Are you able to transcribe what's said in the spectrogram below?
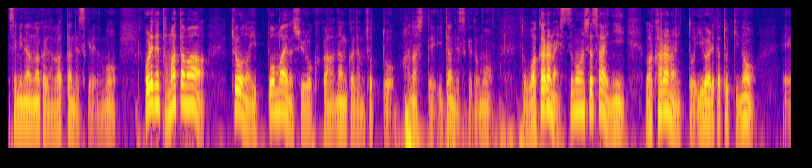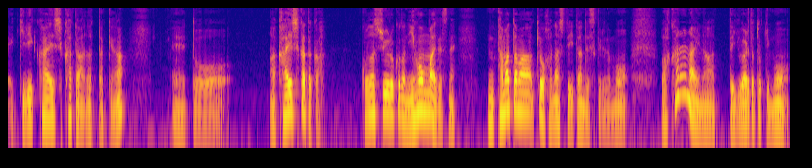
セミナーの中で上がったんですけれども、これね、たまたま、今日の一本前の収録かなんかでもちょっと話していたんですけども、わからない、質問した際に、わからないと言われた時の、えー、切り返し方だったっけな？えっ、ー、と、あ、返し方か。この収録の2本前ですね。たまたま今日話していたんですけれども、わからないなって言われた時も、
